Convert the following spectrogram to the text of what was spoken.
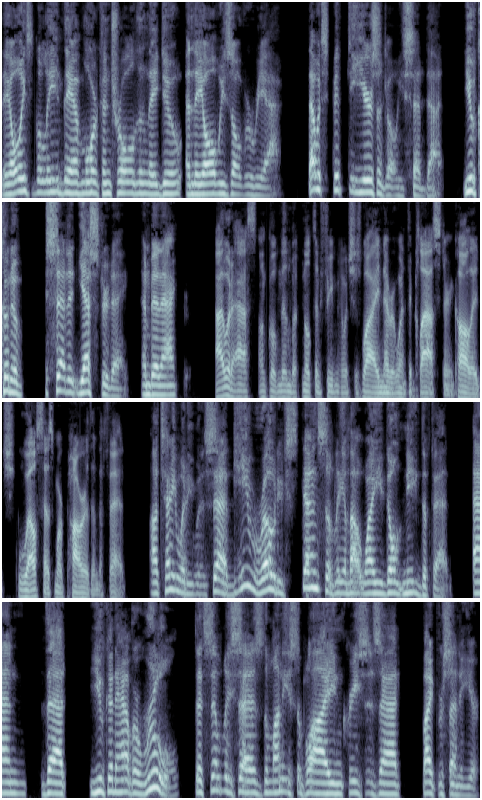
They always believe they have more control than they do, and they always overreact. That was 50 years ago. He said that. You could have said it yesterday and been accurate. I would ask Uncle Milton Friedman, which is why I never went to class during college, who else has more power than the Fed? I'll tell you what he would have said. He wrote extensively about why you don't need the Fed and that you can have a rule that simply says the money supply increases at 5% a year.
